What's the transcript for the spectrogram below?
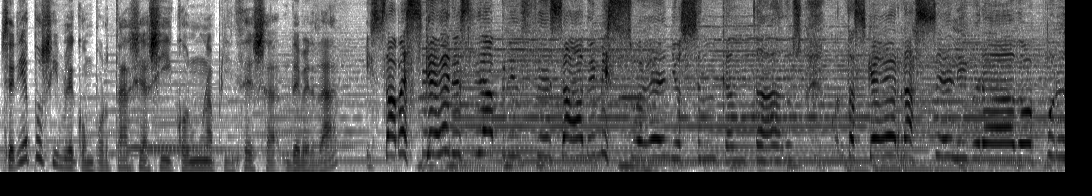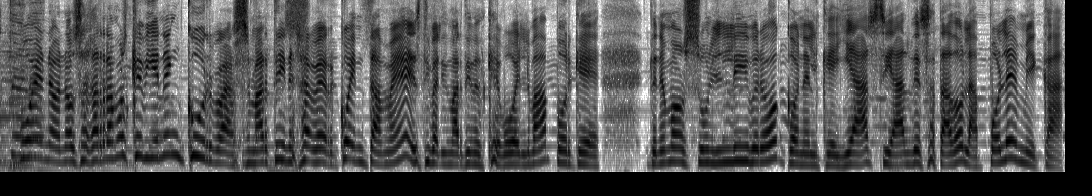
¿Sería posible comportarse así con una princesa de verdad? Y sabes que eres la princesa de mis sueños encantados. Cuántas guerras he librado por ti. Bueno, nos agarramos que vienen curvas, Martínez. A ver, cuéntame, Estivaliz Martínez, que vuelva, porque tenemos un libro con el que ya se ha desatado la polémica.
